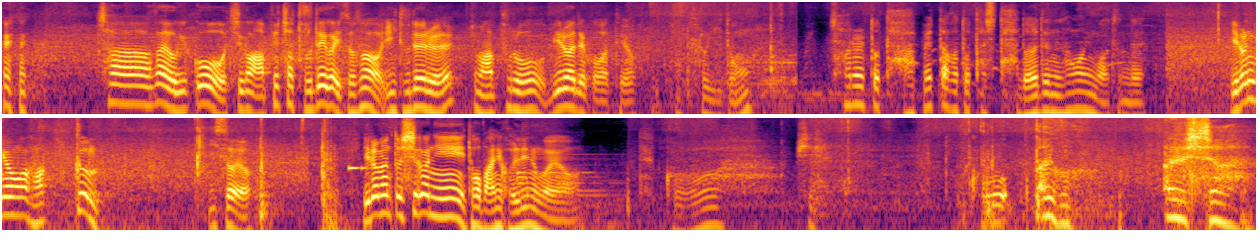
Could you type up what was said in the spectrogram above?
차가 여기 있고 지금 앞에 차 두 대가 있어서 이 두 대를 좀 앞으로 밀어야 될 것 같아요. 앞으로 이동. 차를 또 다 뺐다가 또 다시 다 넣어야 되는 상황인 것 같은데 이런 경우가 가끔 있어요. 이러면 또 시간이 더 많이 걸리는 거예요. 됐고 피. 고 아이고. 아이씨야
